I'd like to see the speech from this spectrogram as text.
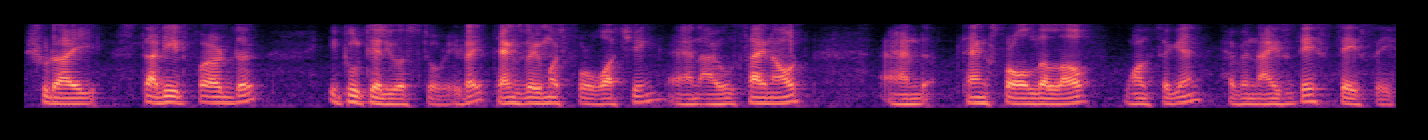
should i study it further it will tell you a story right? Thanks very much for watching and i will sign out. And thanks for all the love once again. Have a nice day. Stay safe.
